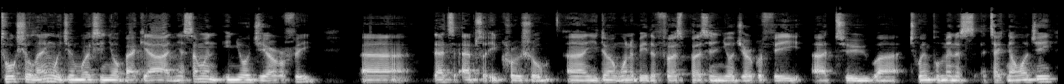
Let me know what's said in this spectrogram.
talks your language and works in your backyard. You know, someone in your geography. Uh, that's absolutely crucial. Uh, you don't want to be the first person in your geography uh, to uh, to implement a, a, technology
